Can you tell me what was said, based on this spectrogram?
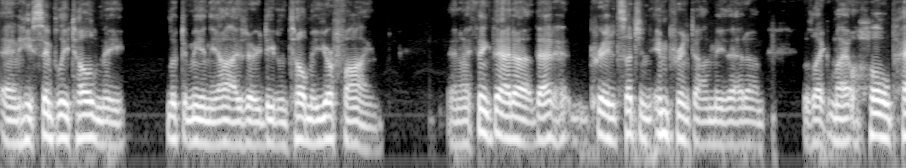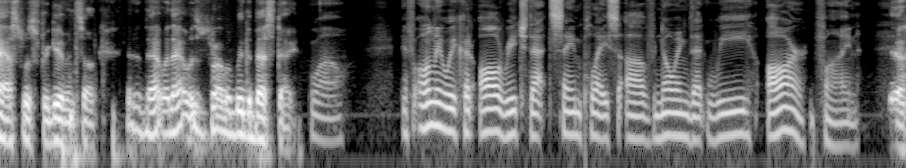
And he simply told me, looked at me in the eyes very deeply, and told me, You're fine. And I think that uh, that created such an imprint on me that um, it was like my whole past was forgiven. So that that was probably the best day. Wow. If only we could all reach that same place of knowing that we are fine. Yeah.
